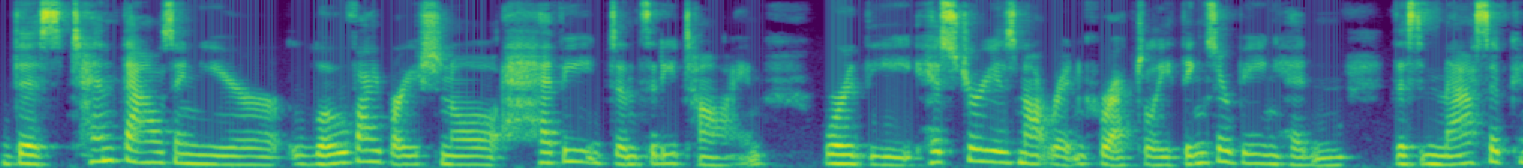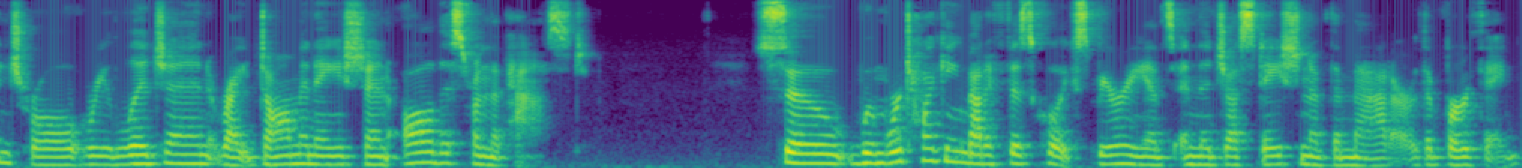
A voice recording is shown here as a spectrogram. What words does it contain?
this 10,000 year low vibrational, heavy density time where the history is not written correctly, things are being hidden, this massive control, religion, right, domination, all this from the past. So when we're talking about a physical experience and the gestation of the matter, the birthing,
